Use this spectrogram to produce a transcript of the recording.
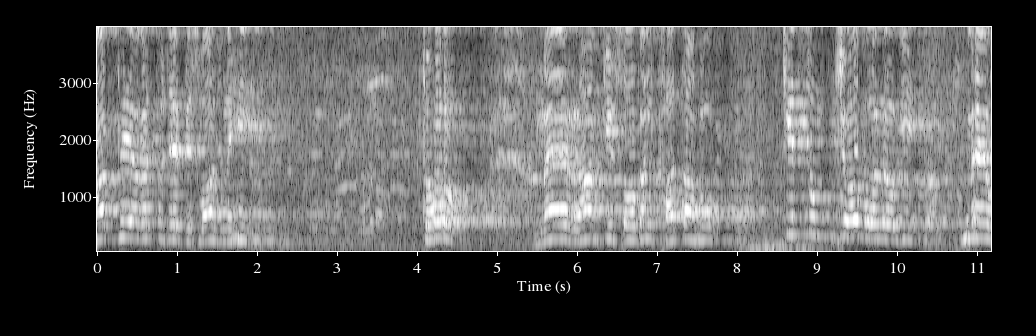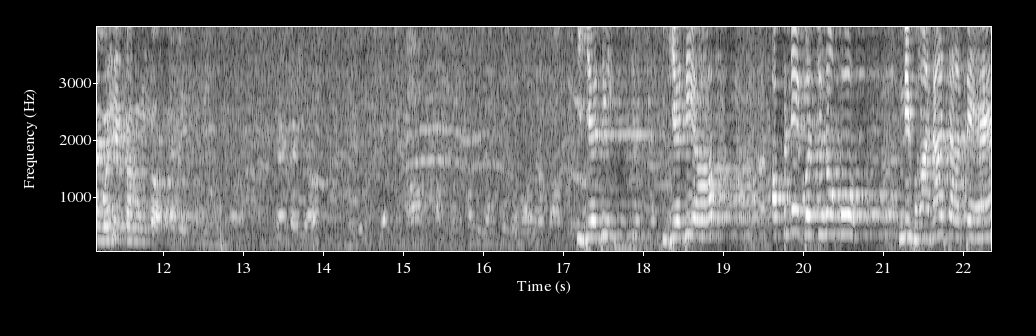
अब भी अगर तुझे विश्वास नहीं तो मैं राम की सौगंध खाता हूँ कि तुम जो बोलोगी मैं वही करूँगा। यदि यदि आप अपने वचनों को निभाना चाहते हैं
